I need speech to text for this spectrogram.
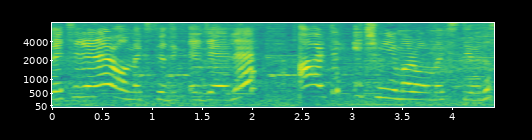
veteriner olmak istiyorduk Ece'yle. Artık iç mimar olmak istiyoruz.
